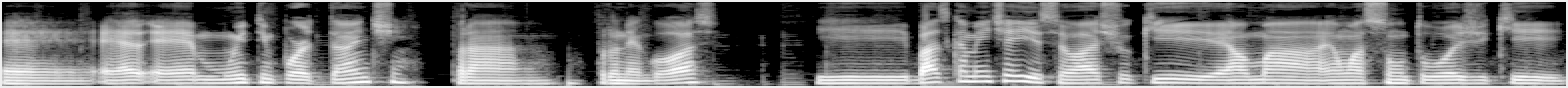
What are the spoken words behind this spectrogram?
é, é, é muito importante para o negócio. E basicamente é isso. Eu acho que é, uma, é um assunto hoje que,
